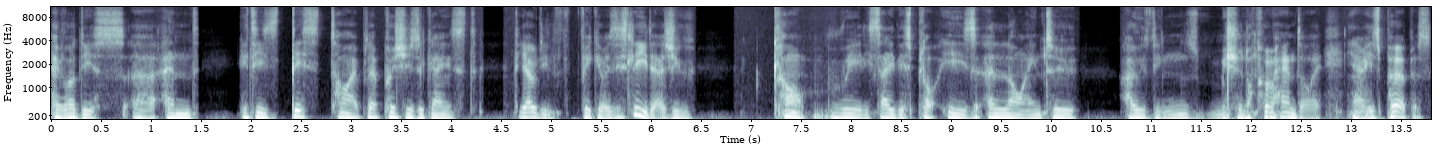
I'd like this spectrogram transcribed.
Herodias, uh, and it is this type that pushes against the Odin figure as its leader, as you can't really say this plot is aligned to Odin's mission operandi, you know, his purpose.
